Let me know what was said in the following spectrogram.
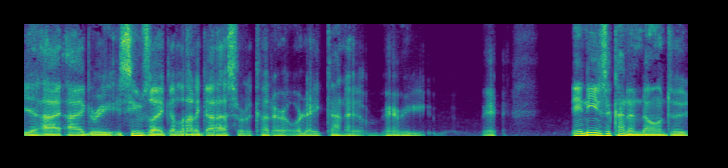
Yeah, I, I agree. It seems like a lot of guys sort of cutter, or they kind of very, very. Indians are kind of known to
